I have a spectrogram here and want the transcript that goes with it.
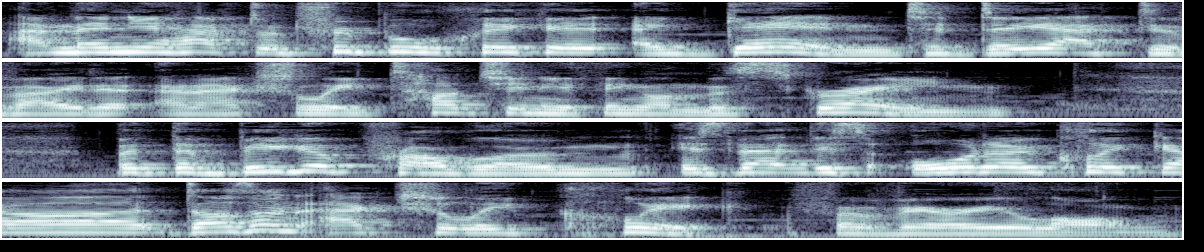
And then you have to triple click it again to deactivate it and actually touch anything on the screen. But the bigger problem is that this auto clicker doesn't actually click for very long.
